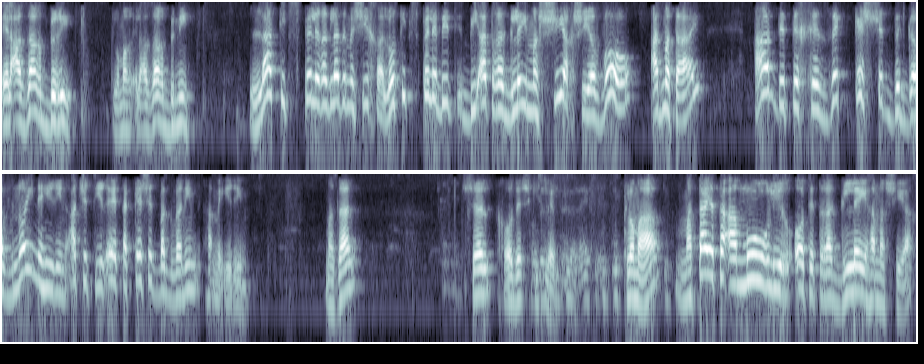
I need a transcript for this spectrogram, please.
אלעזר ברי, כלומר אלעזר בני, לה תצפה לרגלה דמשיחה, לא תצפה לביאת רגלי משיח שיבוא, עד מתי? עד דתחזה קשת בגוונוי נהירין, עד שתראה את הקשת בגוונים המאירים. מזל של חודש כסלו. כלומר, מתי אתה אמור לראות את רגלי המשיח?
